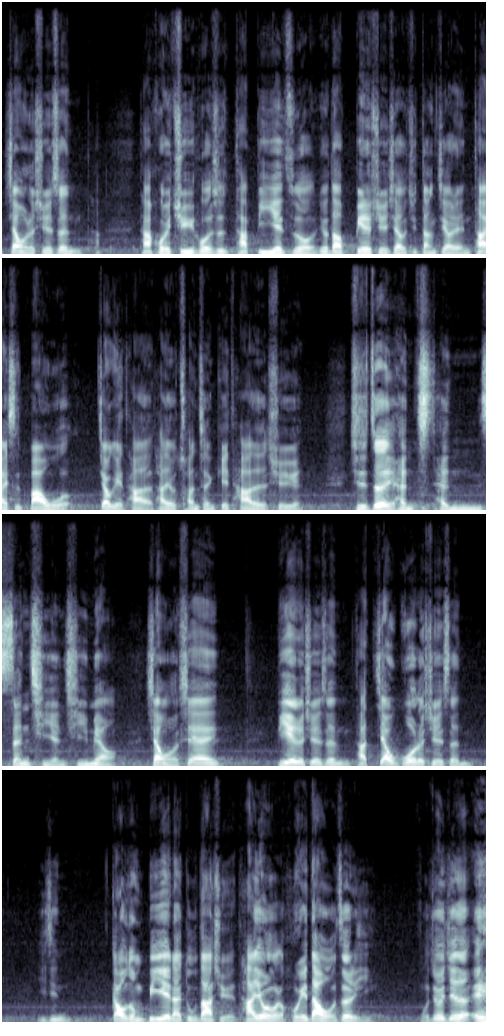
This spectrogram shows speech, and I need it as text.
像我的学生，他他回去或者是他毕业之后又到别的学校去当教练，他也是把我教给他的，他又传承给他的学员。其实这也很很神奇，很奇妙。像我现在毕业的学生，他教过的学生已经高中毕业来读大学，他又回到我这里，我就会觉得哎。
